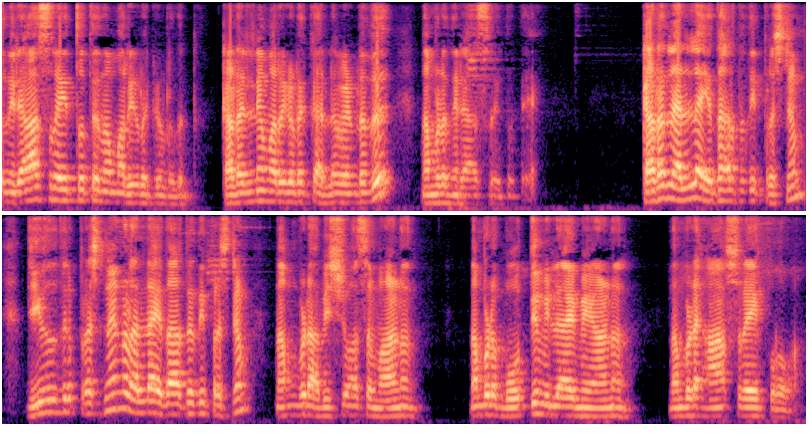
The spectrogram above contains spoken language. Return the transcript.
നിരാശ്രയത്വത്തെ നാം മറികടക്കേണ്ടതുണ്ട്. കടലിനെ മറികടക്കല്ല വേണ്ടത് നമ്മുടെ നിരാശ്രയത്വത്തെ കടലല്ല യഥാർത്ഥത്തിൽ പ്രശ്നം ജീവിതത്തിൽ പ്രശ്നങ്ങളല്ല യഥാർത്ഥത്തിൽ പ്രശ്നം നമ്മുടെ അവിശ്വാസമാണ് നമ്മുടെ ബോധ്യമില്ലായ്മയാണ് നമ്മുടെ ആശ്രയക്കുറവാണ്.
